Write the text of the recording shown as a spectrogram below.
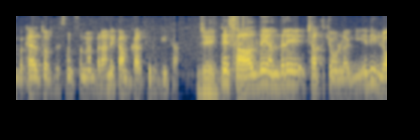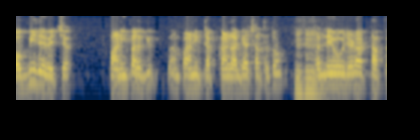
ਬਕਾਇਦਾ ਤੌਰ ਤੇ ਸੰਸਦ ਮੈਂਬਰਾਂ ਨੇ ਕੰਮਕਾਰ ਸ਼ੁਰੂ ਕੀਤਾ। ਜੀ। ਤੇ ਸਾਲ ਦੇ ਅੰਦਰ ਇਹ ਛੱਤ ਚੋਣ ਲੱਗੀ। ਇਹਦੀ ਲੌਬੀ ਦੇ ਵਿੱਚ ਪਾਣੀ ਭਰ ਗਿਆ- ਪਾਣੀ ਟਪਕਣ ਲੱਗ ਗਿਆ ਛੱਤ ਤੋਂ। ਥੱਲੇ ਉਹ ਜਿਹੜਾ ਟੱਪ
